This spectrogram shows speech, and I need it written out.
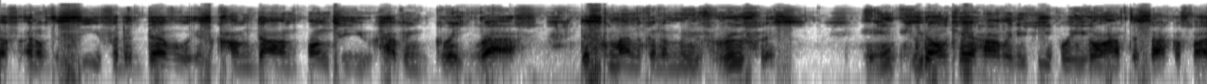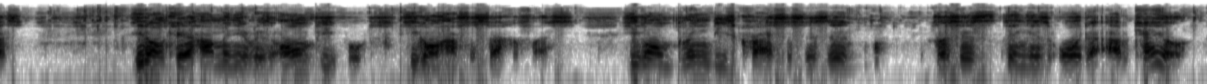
earth and of the sea, for the devil is come down unto you, having great wrath. This man's gonna move ruthless. He, he don't care how many people he gonna have to sacrifice. He don't care how many of his own people he gonna have to sacrifice. He gonna bring these crises in because his thing is order ab chaos.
